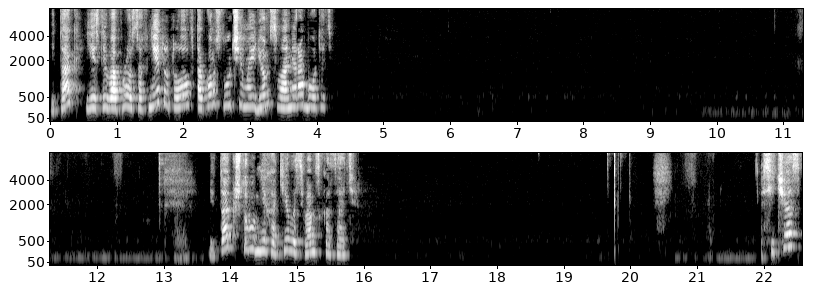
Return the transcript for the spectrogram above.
Итак, если вопросов нету, то в таком случае мы идем с вами работать. Итак, что бы мне хотелось вам сказать? Сейчас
